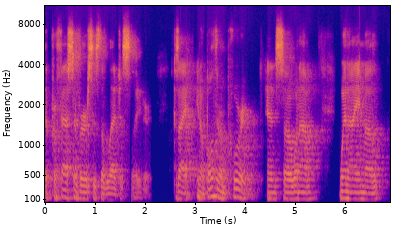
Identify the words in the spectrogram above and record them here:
the professor versus the legislator, because I, you know, both are important. And so when I'm when I'm a,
